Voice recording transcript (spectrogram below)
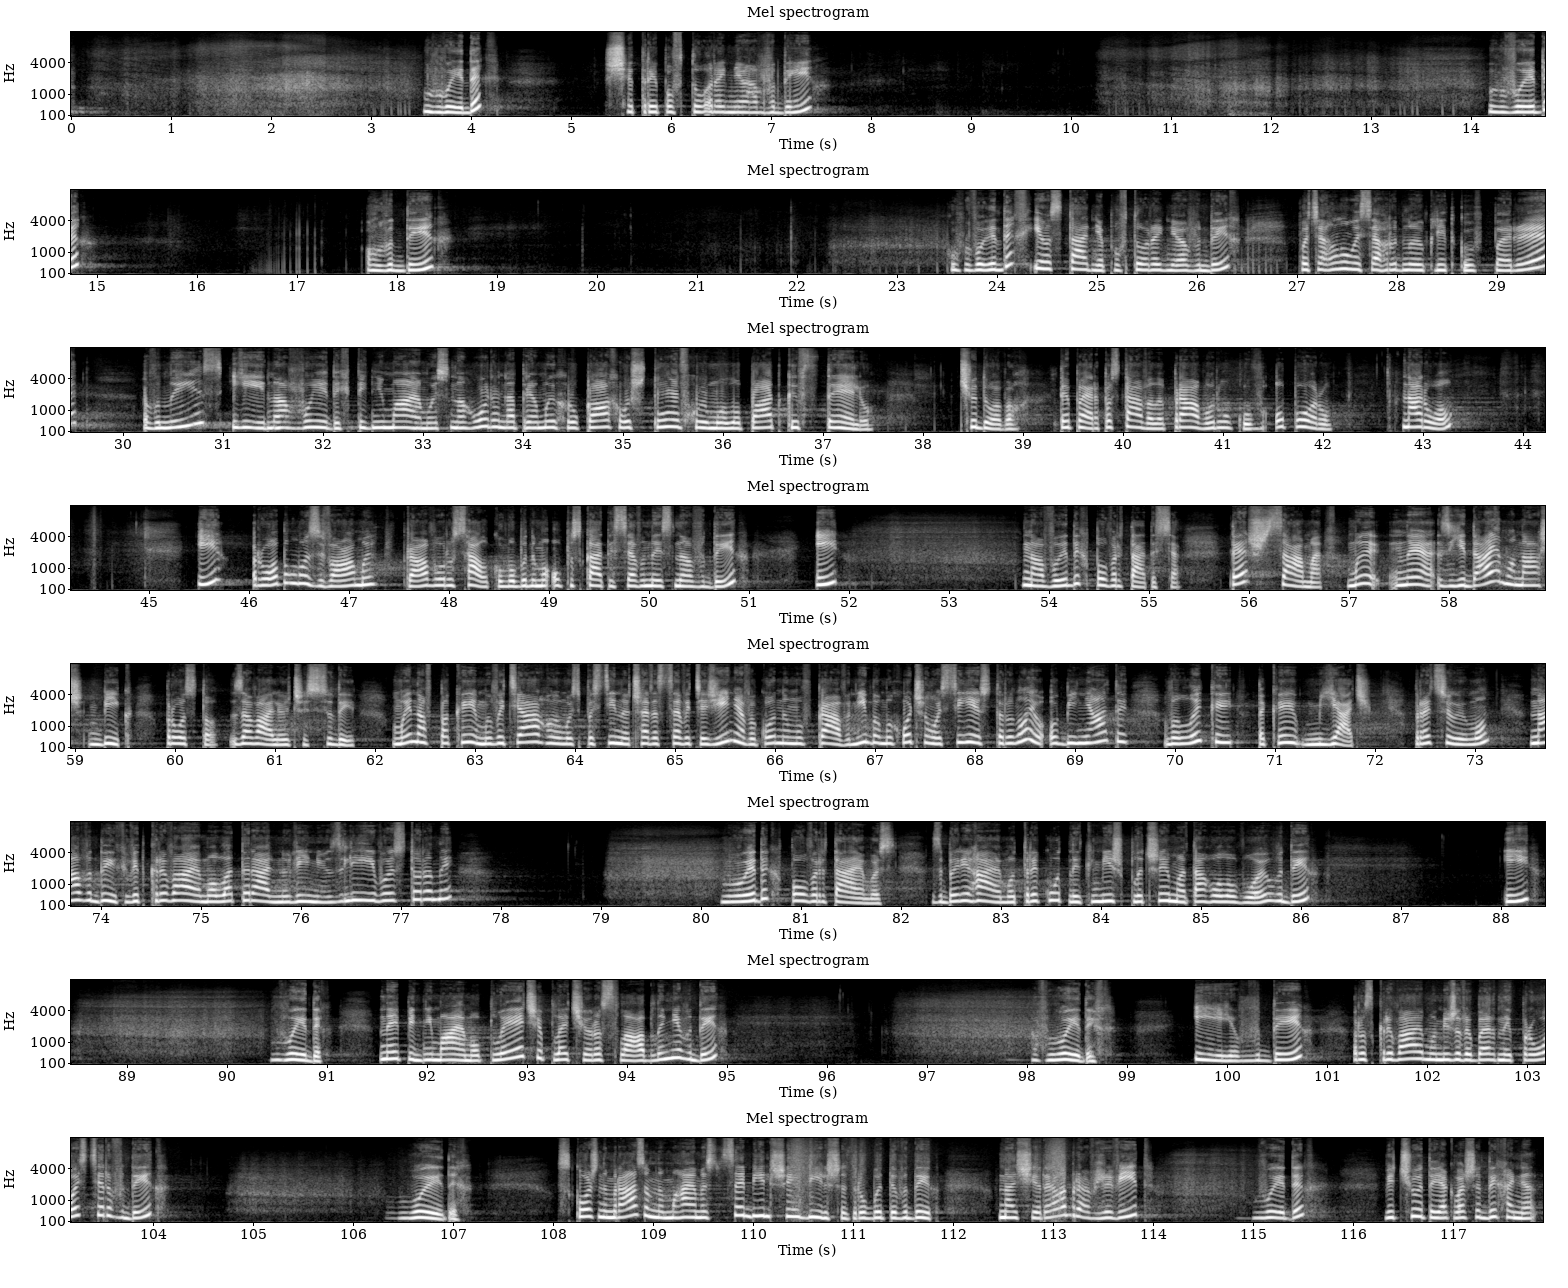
видих. Ще три повторення вдих. Видих. Вдих. Видих. І останнє повторення вдих. Потягнулися грудною кліткою вперед, вниз і на видих піднімаємось нагору на прямих руках, виштовхуємо лопатки в стелю. Чудово. Тепер поставили праву руку в опору на рол. І робимо з вами праву русалку. Ми будемо опускатися вниз на вдих і на видих повертатися. Те ж саме, ми не з'їдаємо наш бік, просто завалюючись сюди. Ми навпаки, ми витягуємось постійно через це витяжіння, виконуємо вправу. Ніби ми хочемо з цією стороною обійняти великий такий м'яч. Працюємо. На вдих відкриваємо латеральну лінію з лівої сторони. Видих, повертаємось. Зберігаємо трикутник між плечима та головою. Вдих. І видих. Не піднімаємо плечі, плечі розслаблені. Вдих. Видих. І вдих. Розкриваємо міжреберний простір, вдих, видих. З кожним разом намагаємось все більше і більше зробити вдих наші ребра, в живіт, видих. Відчуйте, як ваше дихання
